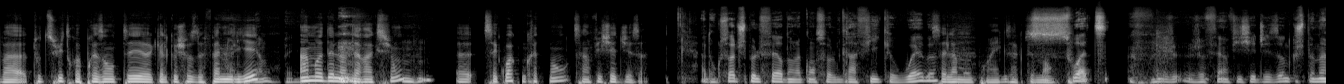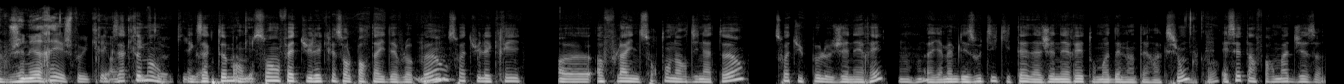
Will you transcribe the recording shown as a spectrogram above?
va tout de suite représenter euh, quelque chose de familier. Un modèle d'interaction, mhm. euh, c'est quoi concrètement? C'est un fichier JSON. Ah, donc soit je peux le faire dans la console graphique web. C'est là mon point, exactement. Soit je, fais un fichier JSON que je peux même générer, je peux écrire exactement, un script Exactement. Soit en fait tu l'écris sur le portail développeur, mhm. soit tu l'écris offline sur ton ordinateur, soit tu peux le générer. Mhm. Euh, il y a même des outils qui t'aident à générer ton modèle d'interaction. Et c'est un format JSON.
